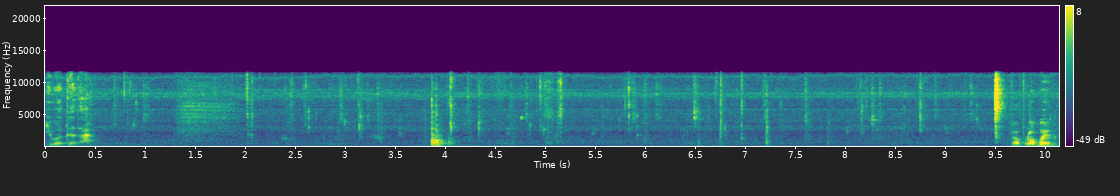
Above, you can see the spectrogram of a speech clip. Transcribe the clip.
И вот это. Попробуем.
